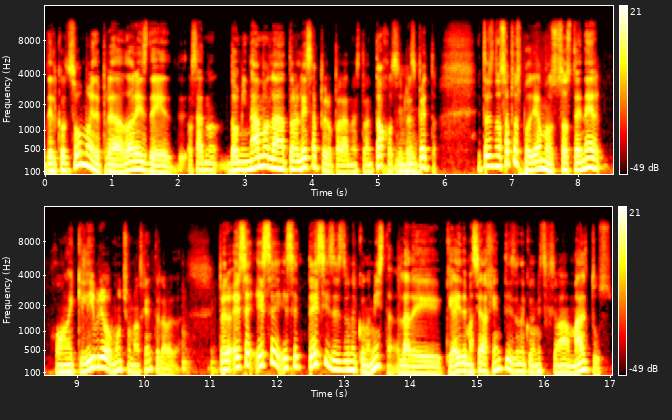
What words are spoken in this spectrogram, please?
del consumo y depredadores de, de- o sea, no- dominamos la naturaleza, pero para nuestro antojo, sin respeto. Entonces nosotros podríamos sostener con equilibrio mucho más gente, la verdad. Pero ese, ese, ese tesis es de un economista, la de que hay demasiada gente es de un economista que se llama Malthus.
